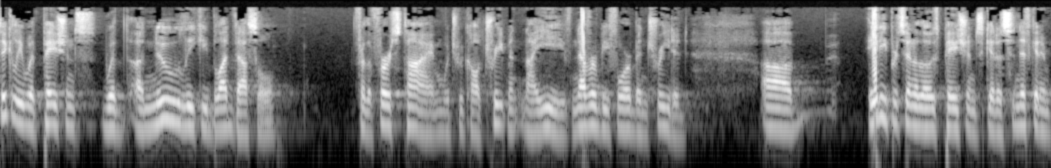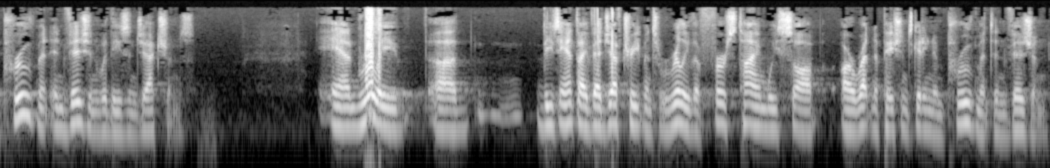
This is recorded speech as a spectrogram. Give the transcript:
particularly with patients with a new leaky blood vessel for the first time, which we call treatment naive, never before been treated, uh, 80% of those patients get a significant improvement in vision with these injections. And really, uh, these anti-VEGF treatments were really the first time we saw our retina patients getting improvement in vision.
